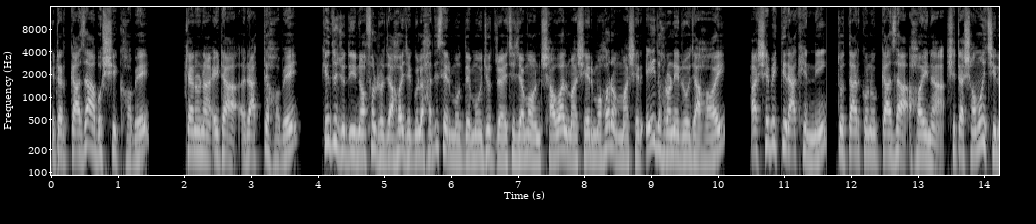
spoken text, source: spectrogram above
এটার কাজা আবশ্যিক হবে, কেননা এটা রাখতে হবে। কিন্তু যদি নফল রোজা হয়, যেগুলো হাদিসের মধ্যে মজুদ রয়েছে, যেমন শাওয়াল মাসের, মহরম মাসের, এই ধরনের রোজা হয়, আর সে ব্যক্তি রাখেননি তো তার কোনো কাজা হয় না। সেটা সময় ছিল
